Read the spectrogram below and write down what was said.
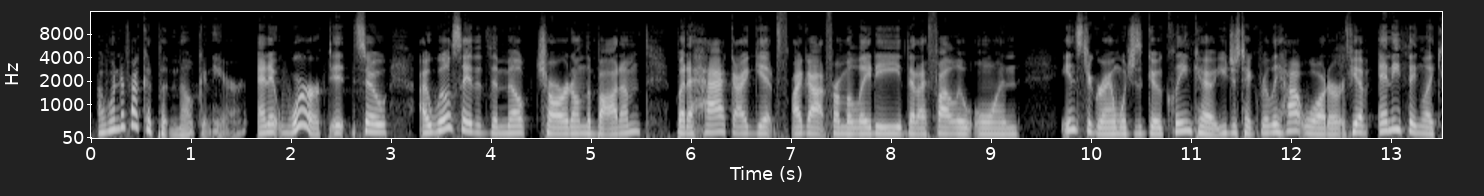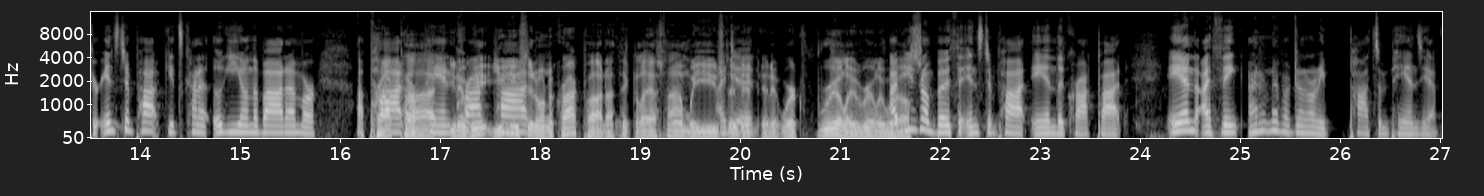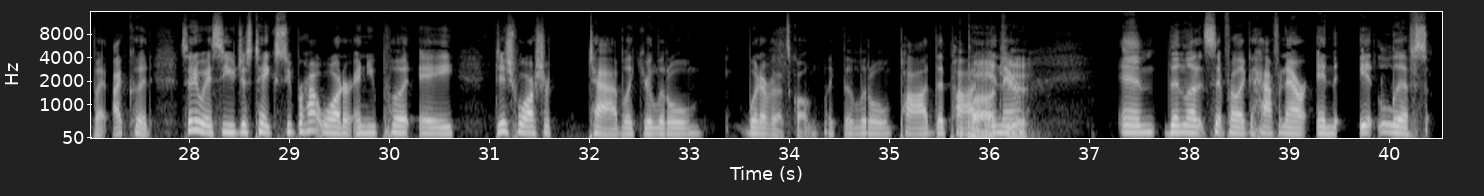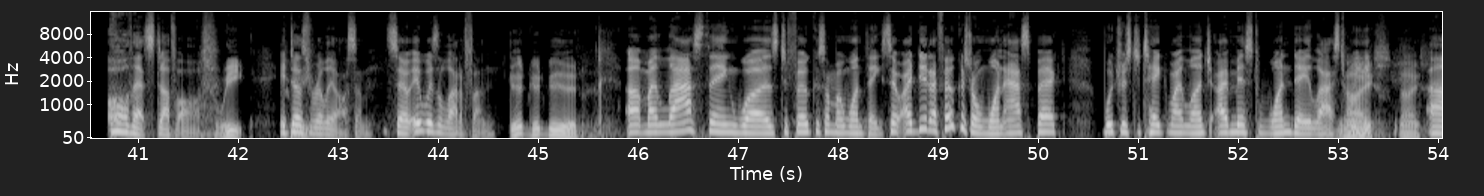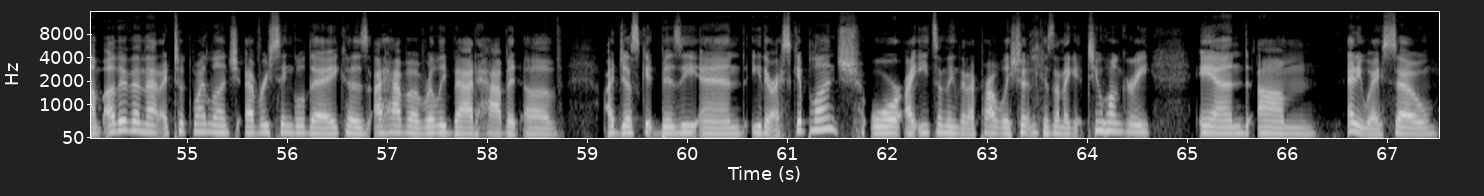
I wonder if I could put milk in here, and it worked. It so I will say that the milk charred on the bottom, but a hack I get I got from a lady that I follow on Instagram, which is Go Clean Co. You just take really hot water. If you have anything like your instant pot gets kind of oogie on the bottom, or a pot, Crock or pan you know, crock we, you pot. used it on a crock pot. I think the last time we used I it, and did. it, and it worked really, really well. I've used it on both the instant pot and the crock pot. And I think I don't know if I've done it on any pots and pans yet, but I could. So anyway, so you just take super hot water and you put a dishwasher tab, like your little whatever that's called, like the little pod, the pod Pods, in there, yeah. and then let it sit for like a half an hour, and it lifts all that stuff off. Sweet. It does really awesome. So it was a lot of fun. Good, good, good. Uh, my last thing was to focus on my one thing. So I did. I focused on one aspect, which was to take my lunch. I missed one day last week. Nice, nice. Um, other than that, I took my lunch every single day because I have a really bad habit of I just get busy and either I skip lunch or I eat something that I probably shouldn't because then I get too hungry. And um, anyway, so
